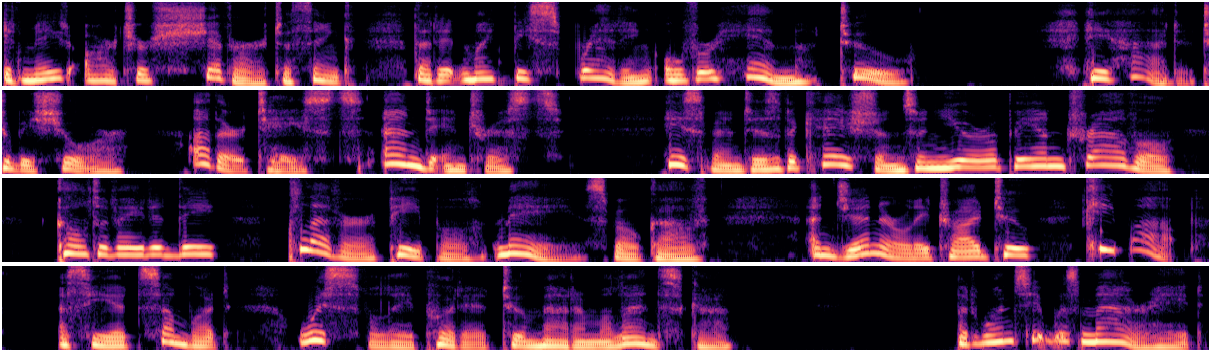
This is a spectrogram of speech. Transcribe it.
It made Archer shiver to think that it might be spreading over him, too. He had, to be sure, other tastes and interests. He spent his vacations in European travel, cultivated the clever people May spoke of, and generally tried to keep up, as he had somewhat wistfully put it to Madame Olenska. But once he was married,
